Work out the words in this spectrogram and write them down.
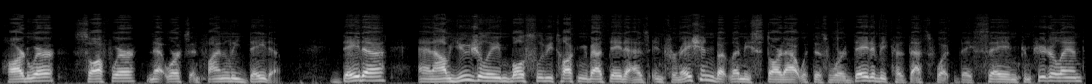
Hardware, software, networks, and finally data. Data, and I'll usually mostly be talking about data as information, but let me start out with this word data because that's what they say in computer land.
